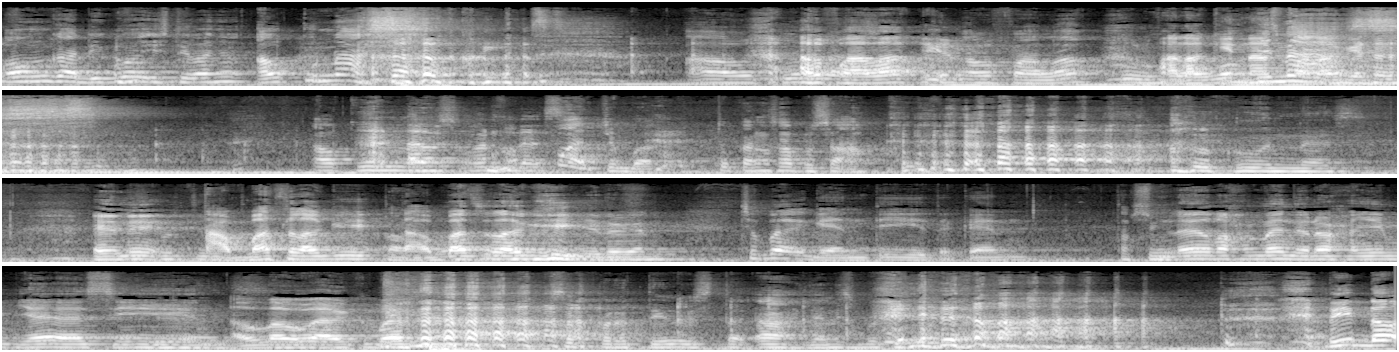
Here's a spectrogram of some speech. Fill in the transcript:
oh enggak di gue istilahnya alkunas Alkunas. Alkunas. Al-Falakin. Al-Falak, Kul Falakin, Huwallah, nas, Binas. falakin. Alkunas. Alkunas. Apa coba? Tukang sapu-sapu. Alkunas. Eh, ini tabat lagi, tabat lagi gitu kan. Coba ganti gitu kan. Tapi- Bismillahirrahmanirrahim Yasin Yes. Allahu Akbar Seperti Ustaz. Ah, jangan disebutin. Ridho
